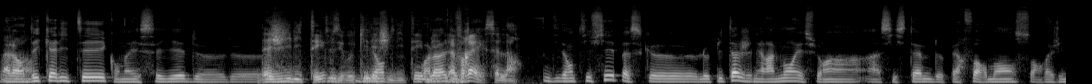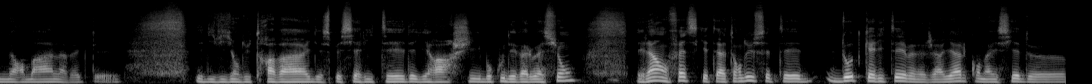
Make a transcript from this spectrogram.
alors, des qualités qu'on a essayé de. D'agilité, vous évoquez l'agilité, mais la vraie, celle-là d'identifier parce que l'hôpital généralement est sur un, système de performance en régime normal avec des, divisions du travail, des spécialités, des hiérarchies, beaucoup d'évaluations. Et là, en fait, ce qui était attendu, c'était d'autres qualités managériales qu'on a essayé de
